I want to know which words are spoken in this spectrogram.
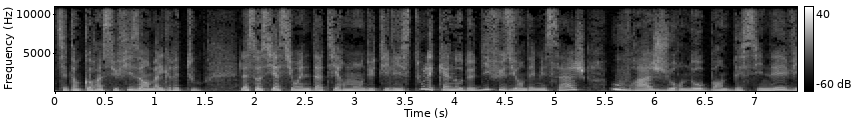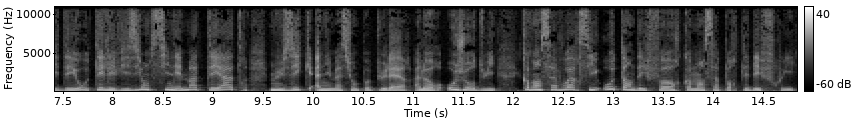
C'est encore insuffisant malgré tout. L'association Enda Tiers-Monde utilise tous les canaux de diffusion des messages, ouvrages, journaux, bandes dessinées, vidéos, télévision, cinéma, théâtre, musique, animation populaire. Alors aujourd'hui, comment savoir si autant d'efforts commencent à porter des fruits?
